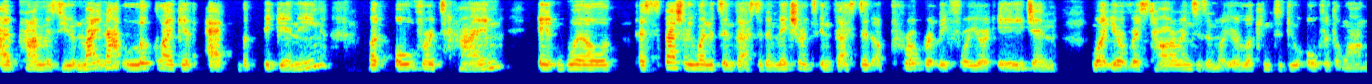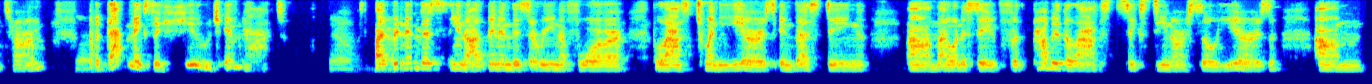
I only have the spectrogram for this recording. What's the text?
I promise you, it might not look like it at the beginning, but over time, it will especially when it's invested and make sure it's invested appropriately for your age and what your risk tolerance is and what you're looking to do over the long term. Yeah. But that makes a huge impact. Yeah. I've been in this, you know, I've been in this arena for the last 20 years, investing, um, I want to say for probably the last 16 or so years. Um,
